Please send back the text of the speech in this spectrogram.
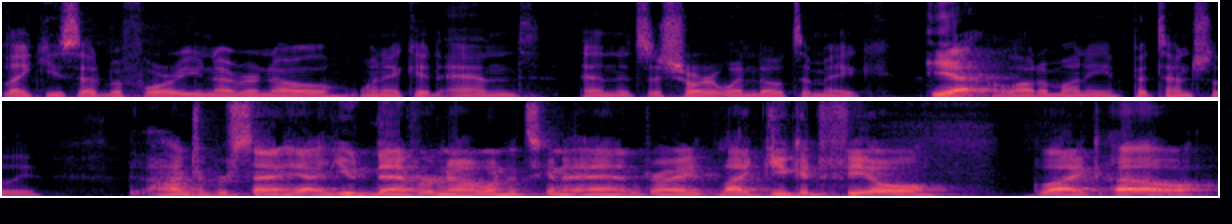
like you said before, you never know when it could end, and it's a short window to make Yeah, a lot of money potentially. Hundred percent. Yeah, you never know when it's going to end, right? Like you could feel like, oh,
